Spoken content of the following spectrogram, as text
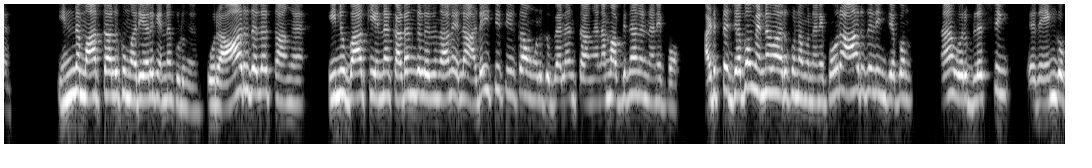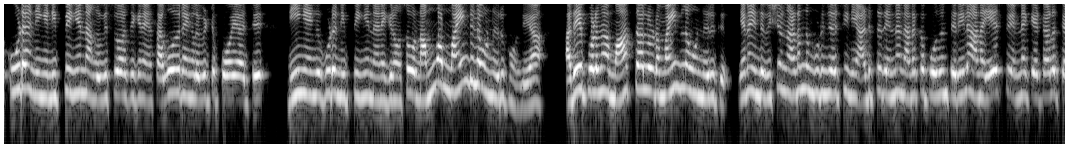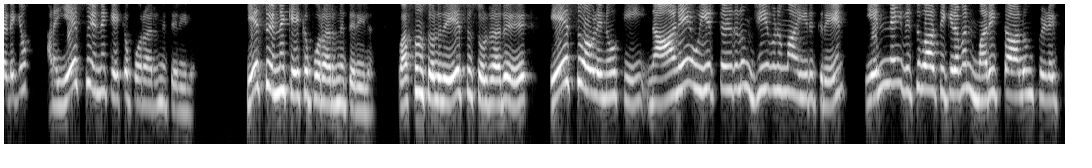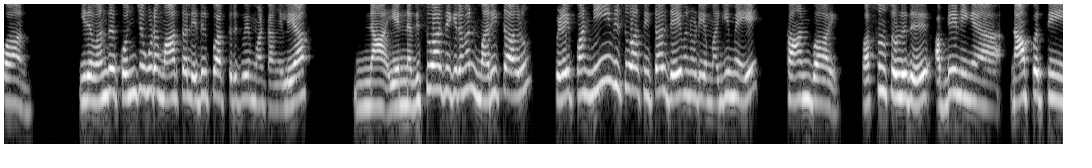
இந்த மார்த்தாளுக்கும் மரியாளுக்கு என்ன கொடுங்க? ஒரு ஆறுதலை தாங்க. இன்னும் பாக்கி என்ன கடன்கள் இருந்தாலும் எல்லாம் அடைத்து தீர்க்க அவங்களுக்கு பலன் தாங்க. நம்ம அப்படிதானே நினைப்போம். அடுத்த ஜெபம் என்னவா இருக்கும் நம்ம நினைப்போம். ஒரு ஆறுதலின் ஜெபம் ஆஹ் ஒரு பிளெஸ்ஸிங் எங்க கூட நீங்க நிப்பீங்கன்னு நாங்க விசுவாசிக்கிறேன் என் சகோதரன் எங்களை விட்டு போயாச்சு. நீங்க எங்க கூட நிப்பீங்கன்னு நினைக்கிறோம். சோ நம்ம மைண்ட்ல ஒண்ணு இருக்கும் இல்லையா? அதே போலதான் மாத்தாளோட மைண்ட்ல ஒண்ணு இருக்கு. ஏன்னா இந்த விஷயம் நடந்து முடிஞ்சாச்சு. நீ அடுத்தது என்ன நடக்க போகுதுன்னு தெரியல. ஆனா இயேசு என்ன கேட்டாலும் கிடைக்கும். ஆனா இயேசு என்ன கேட்க போறாருன்னு தெரியல. இயேசு என்ன கேட்க போறாருன்னு தெரியல. வசனம் சொல்லுது இயேசு சொல்றாரு இயேசு அவளை நோக்கி நானே உயிர்த்தெழுதலும் ஜீவனுமா இருக்கிறேன். என்னை விசுவாசிக்கிறவன் மறித்தாலும் பிழைப்பான். இத வந்து கொஞ்சம் கூட மார்த்தால் எதிர்பார்த்திருக்கவே மாட்டாங்க இல்லையா? நான் என்னை விசுவாசிக்கிறவன் மறித்தாலும் பிழைப்பான். நீ விசுவாசித்தால் தேவனுடைய மகிமையை காண்பாய். வசனம் சொல்லுது அப்படியே நீங்க நாற்பத்தி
